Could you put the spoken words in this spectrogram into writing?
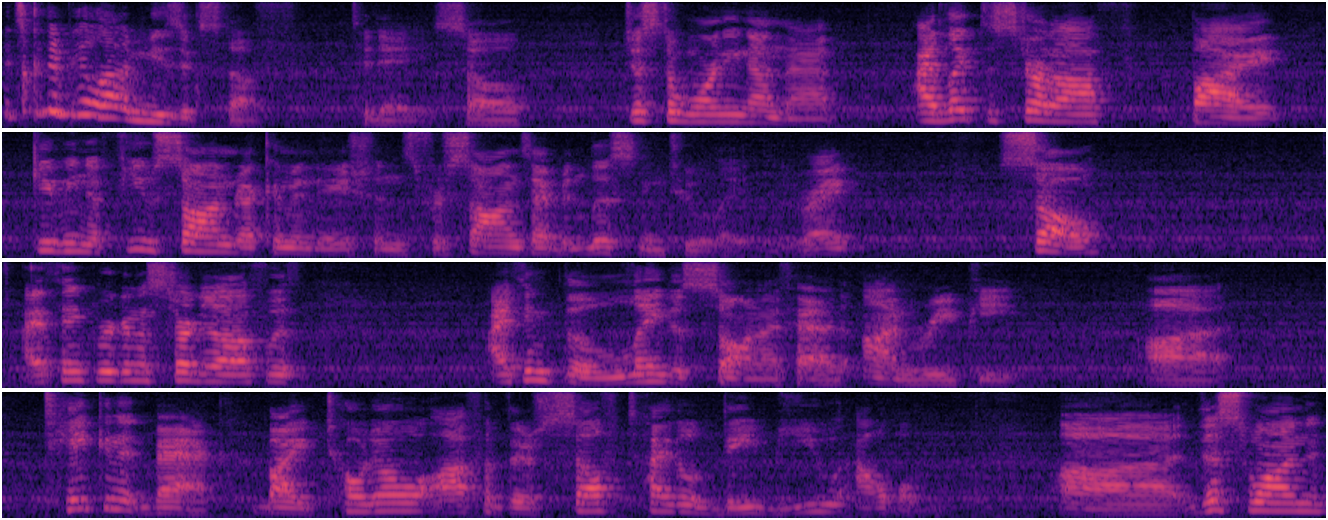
It's going to be a lot of music stuff today. So just a warning on that. I'd like to start off by giving a few song recommendations for songs I've been listening to lately, right? So, I think we're going to start it off with, I think the latest song I've had on repeat. Uh, Taking It Back by Toto off of their self-titled debut album. Uh, this one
